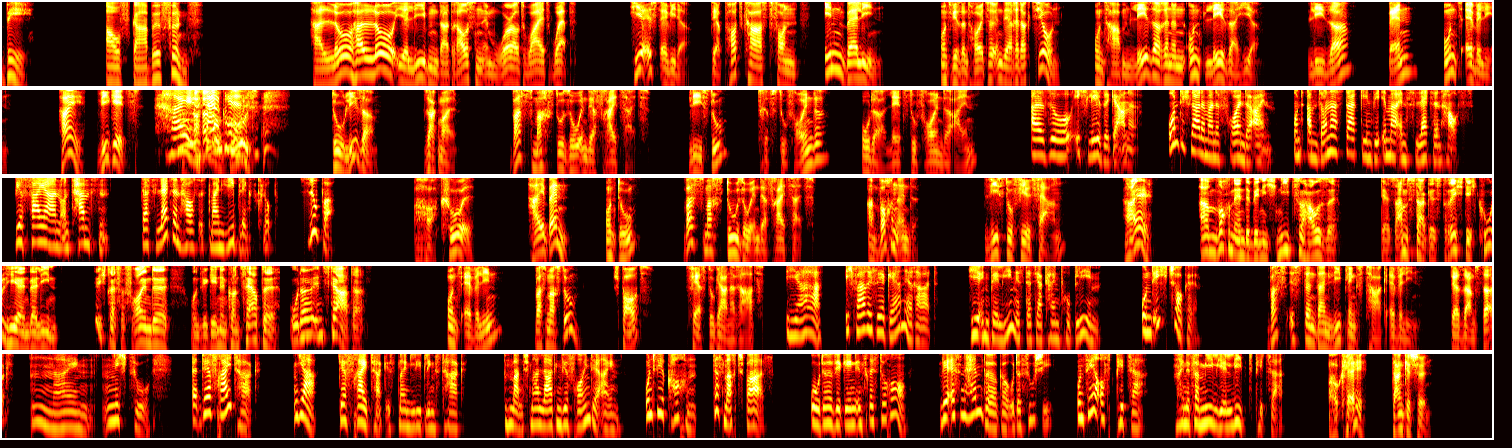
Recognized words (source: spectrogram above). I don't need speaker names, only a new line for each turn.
B. Aufgabe 5.
Hallo, hallo, ihr Lieben da draußen im World Wide Web. Hier ist er wieder, der Podcast von In Berlin. Und wir sind heute in der Redaktion und haben Leserinnen und Leser hier. Lisa, Ben und Evelyn. Hi, wie geht's?
Hi, sehr gut.
Du, Lisa, sag mal, was machst du so in der Freizeit? Liest du? Triffst du Freunde? Oder lädst du Freunde ein?
Also, ich lese gerne. Und ich lade meine Freunde ein. Und am Donnerstag gehen wir immer ins Latin House. Wir feiern und tanzen. Das Latin House ist mein Lieblingsclub. Super.
Oh, cool. Hi, Ben. Und du? Was machst du so in der Freizeit? Am Wochenende? Siehst du viel fern?
Hi. Am Wochenende bin ich nie zu Hause. Der Samstag ist richtig cool hier in Berlin. Ich treffe Freunde und wir gehen in Konzerte oder ins Theater.
Und Evelyn? Was machst du? Sport? Fährst du gerne Rad?
Ja, ich fahre sehr gerne Rad. Hier in Berlin ist das ja kein Problem. Und ich jogge.
Was ist denn dein Lieblingstag, Evelyn? Der Samstag?
Nein, nicht so. Äh, Der Freitag. Ja, der Freitag ist mein Lieblingstag. Manchmal laden wir Freunde ein. Und wir kochen. Das macht Spaß. Oder wir gehen ins Restaurant. Wir essen Hamburger oder Sushi. Und sehr oft Pizza. Meine Familie liebt Pizza.
Okay, Dankeschön.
